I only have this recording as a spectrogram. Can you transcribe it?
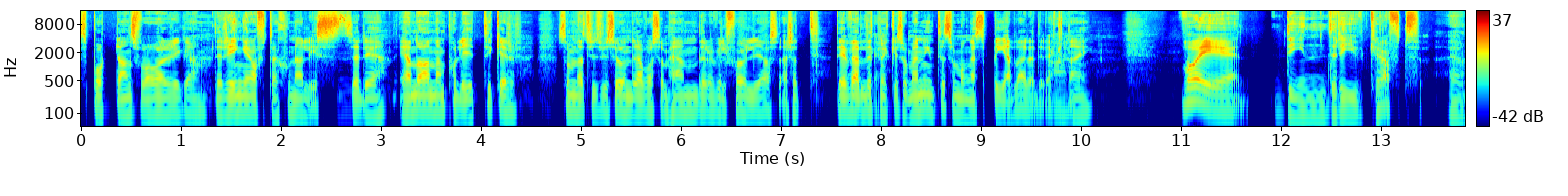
sportansvariga. Det ringer ofta journalister. Det är en och annan politiker som naturligtvis undrar vad som händer och vill följa. Och så, så det är väldigt okay. mycket så, men inte så många spelare direkt. Nej. nej. Vad är din drivkraft? Eh,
